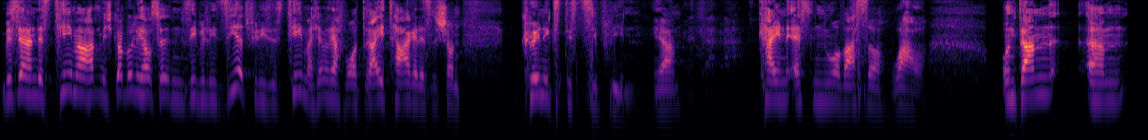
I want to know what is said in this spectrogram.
ein bisschen an das Thema, hat mich Gott wirklich auch sensibilisiert für dieses Thema. Ich habe mir gedacht, boah, drei Tage, das ist schon Königsdisziplin. Ja? Kein Essen, nur Wasser, wow. Und dann ähm,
